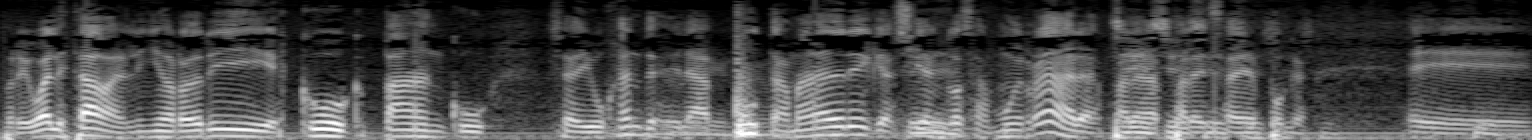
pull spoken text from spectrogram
pero igual estaban el Niño Rodríguez, Cook, Panku, o sea, dibujantes de la puta madre que hacían Sí. cosas muy raras para, Sí, para esa época. Eh,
